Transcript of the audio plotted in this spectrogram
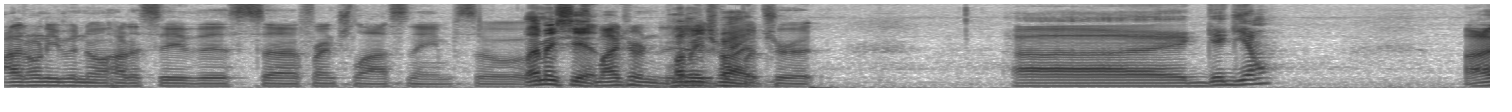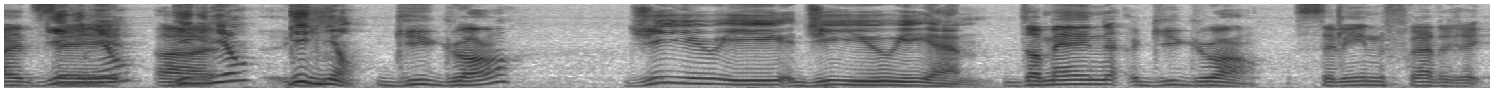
I don't even know how to say this uh, French last name. So Let me see it's it. My turn to, Let me try it. butcher it. Uh, Guignon, I'd say Guignon, uh, Guignon, Guignon, Guguin. G U E G U E N. Domaine Guéguen. Céline Frédéric.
